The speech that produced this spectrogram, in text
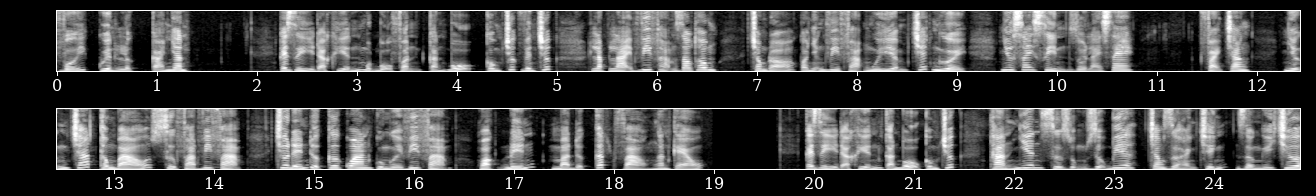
với quyền lực cá nhân? Cái gì đã khiến một bộ phận cán bộ, công chức viên chức lặp lại vi phạm giao thông, trong đó có những vi phạm nguy hiểm chết người như say xỉn rồi lái xe? Phải chăng những chat thông báo xử phạt vi phạm chưa đến được cơ quan của người vi phạm hoặc đến mà được cất vào ngăn kéo? Cái gì đã khiến cán bộ công chức thản nhiên sử dụng rượu bia trong giờ hành chính, giờ nghỉ trưa,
